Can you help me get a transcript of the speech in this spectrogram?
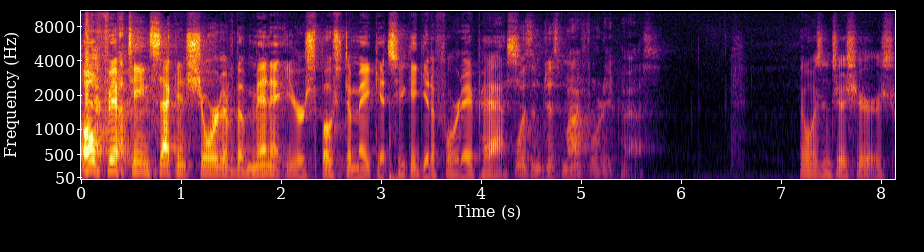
oh, 15 seconds short of the minute you're supposed to make it so you could get a four day pass. It wasn't just my four day pass. It wasn't just yours.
